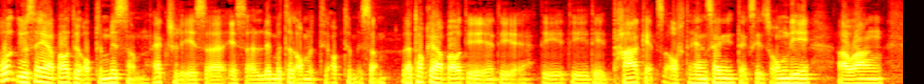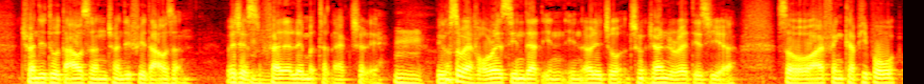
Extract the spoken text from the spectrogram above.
what you say about the optimism actually is a, is a limited optimism. We're talking about the, the, the, the, the targets of the Hang Seng Index is only around 22,000, 23,000 which is mm. fairly limited actually, mm. because we have already seen that in, in early January this year. So I think uh, people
